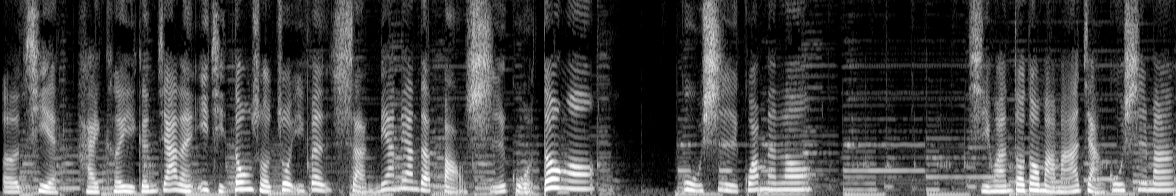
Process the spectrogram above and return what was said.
而且还可以跟家人一起动手做一份闪亮亮的宝石果冻哦！故事关门喽！喜欢豆豆妈妈讲故事吗？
